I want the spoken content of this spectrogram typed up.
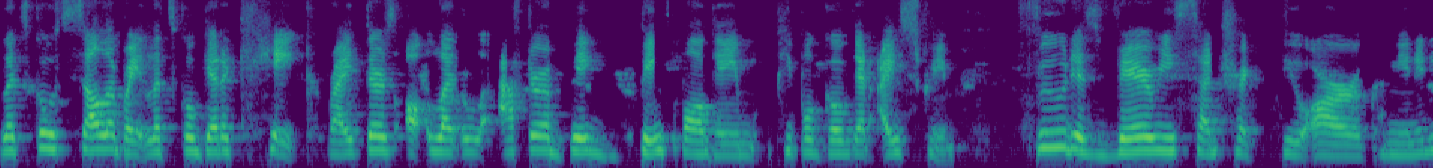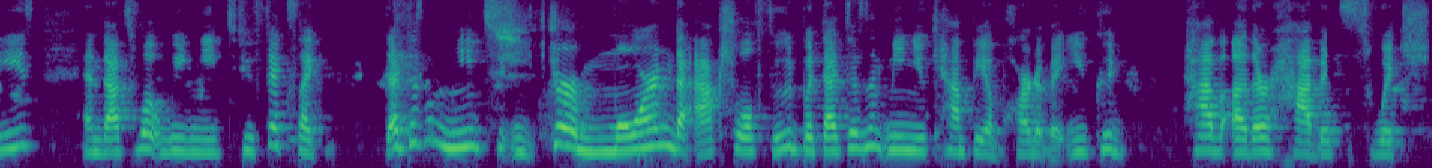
let's go celebrate let's go get a cake right there's like after a big baseball game people go get ice cream food is very centric to our communities and that's what we need to fix like that doesn't mean to sure mourn the actual food, but that doesn't mean you can't be a part of it. You could have other habits switch.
